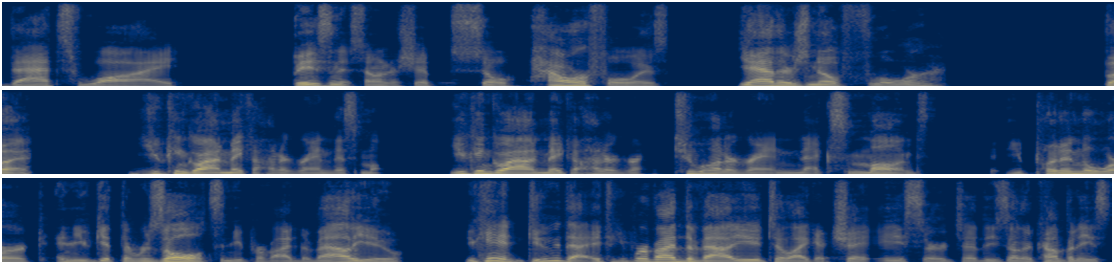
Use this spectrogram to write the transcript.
that's why business ownership is so powerful is yeah, there's no floor, but you can go out and make a hundred grand this month. You can go out and make a hundred grand, 200 grand next month. If you put in the work and you get the results and you provide the value, you can't do that. If you provide the value to like a Chase or to these other companies,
